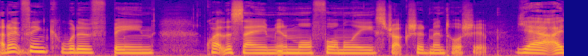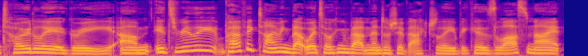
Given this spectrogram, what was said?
I don't think would have been quite the same in a more formally structured mentorship. Yeah, I totally agree. Um, it's really perfect timing that we're talking about mentorship actually, because last night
